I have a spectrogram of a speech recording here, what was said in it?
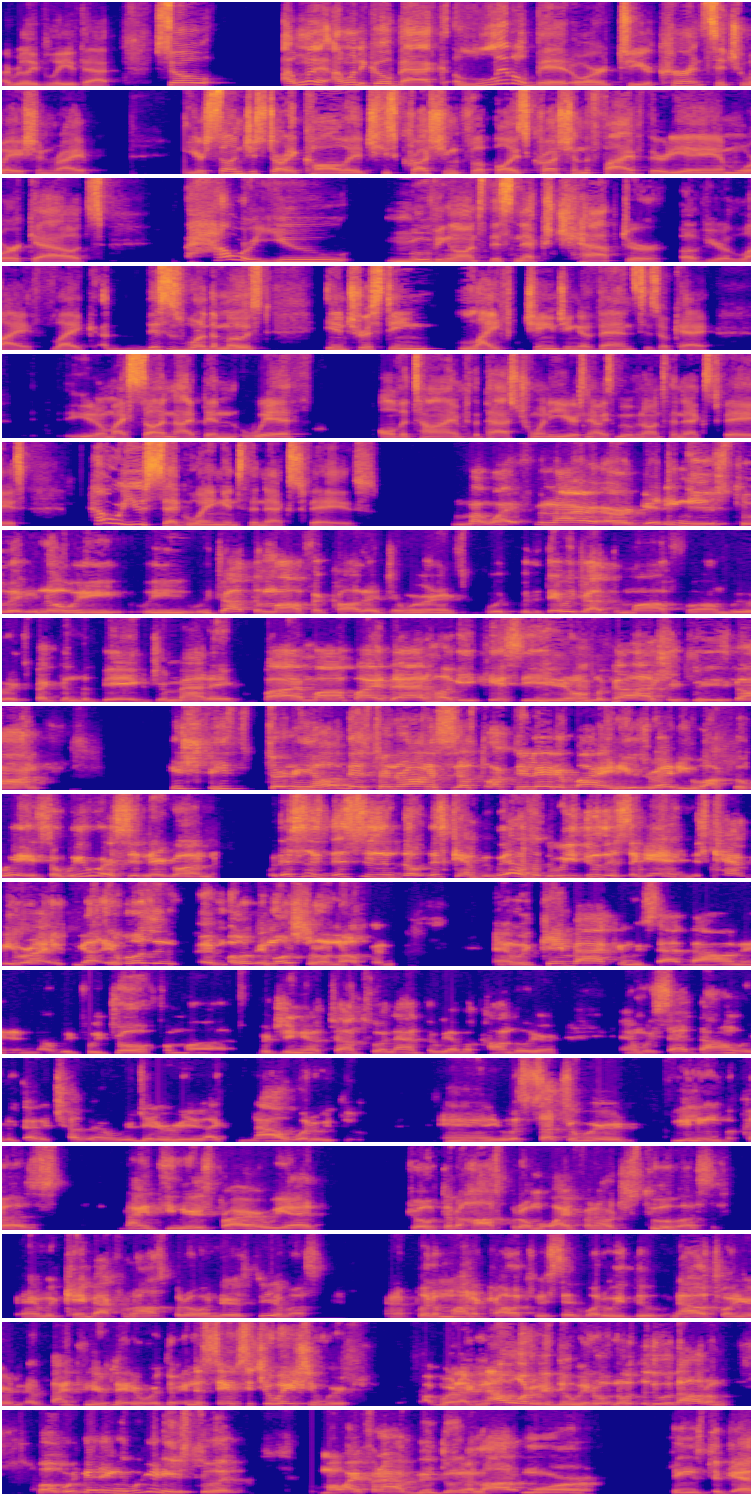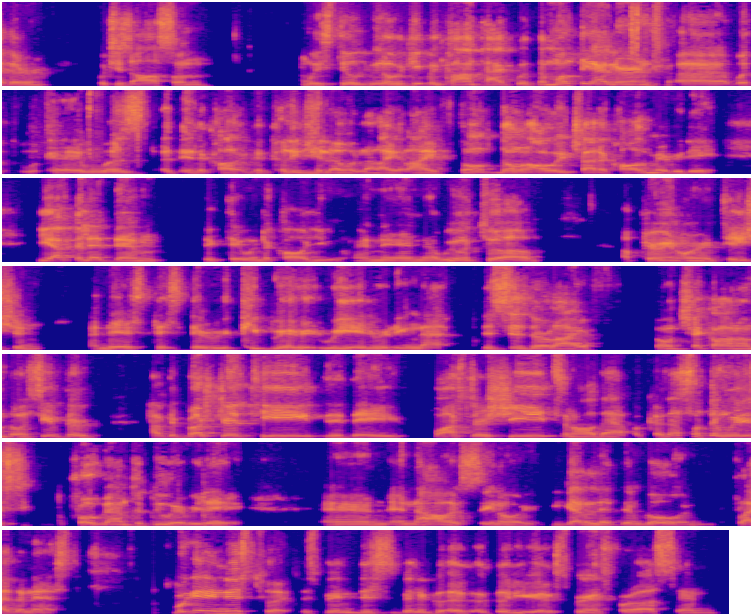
i really believe that so I want to I want to go back a little bit or to your current situation, right? Your son just started college. He's crushing football. He's crushing the 5:30 a.m. workouts. How are you moving on to this next chapter of your life? Like uh, this is one of the most interesting life-changing events is okay. You know, my son I've been with all the time for the past 20 years. Now he's moving on to the next phase. How are you segueing into the next phase? my wife and I are getting used to it. You know, we we we dropped them off at college, and we are in, the day we dropped them off, um, we were expecting the big dramatic "bye mom, bye dad, huggy kissy." You know, oh my gosh, he's gone. He's he's turned, he hugged us, turned around, and said, "I'll talk to you later, bye." And he was ready, he walked away. So we were sitting there going, well, "This is this isn't the, this can't be. We have to redo this again. This can't be right. We got it wasn't emo- emotional enough." And and we came back and we sat down and uh, we, we drove from uh, Virginia down to Atlanta. We have a condo here. And we sat down, we looked at each other, and we literally like, now what do we do? Hmm. And it was such a weird feeling because 19 years prior, we had drove to the hospital. My wife and I were just two of us. And we came back from the hospital and there's three of us. And I put him on the couch. We said, what do we do? Now, 20 years, 19 years later, we're in the same situation. We're, we're like, now what do we do? We don't know what to do without him. But we're getting, we're getting used to it my wife and I have been doing a lot more things together, which is awesome. We still, you know, we keep in contact with them. One thing I learned uh, with it was in the, college, the collegiate level life. Don't don't always try to call them every day. You have to let them dictate when to call you. And then uh, we went to a, a parent orientation, and this they keep re- reiterating that this is their life. Don't check on them. Don't see if they're have they brushed their teeth. Did they wash their sheets and all that? Because that's something we're just programmed to do every day and and now it's you know you got to let them go and fly the nest. We're getting used to it. It's been this has been a good, a good experience for us, and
